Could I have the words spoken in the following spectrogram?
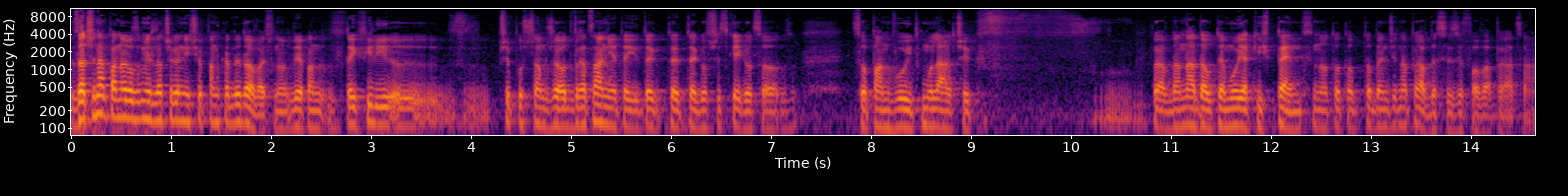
zaczyna pan rozumieć, dlaczego nie chciał pan kandydować. No wie pan, w tej chwili y, przypuszczam, że odwracanie tej, te, te, tego wszystkiego, co, co pan wójt Mularczyk prawda, nadał temu jakiś pęd, no to, to, to będzie naprawdę syzyfowa praca.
